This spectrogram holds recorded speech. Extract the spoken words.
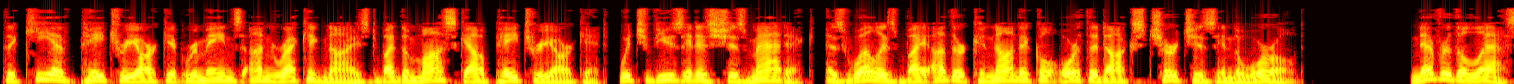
The Kiev Patriarchate remains unrecognized by the Moscow Patriarchate, which views it as schismatic, as well as by other canonical Orthodox churches in the world. Nevertheless,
